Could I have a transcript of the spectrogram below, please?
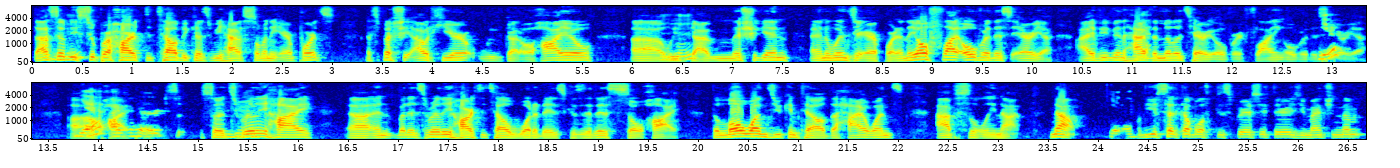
that's gonna be Mhm. super hard to tell because we have so many airports. Especially out here, we've got Ohio, uh, we've Mhm. got Michigan, and Windsor Airport, and they all fly over this area. I've even had Yeah. the military over flying over this Yeah. area uh, yeah i've heard So, so it's Mhm. really high, uh, and but it's really hard to tell what it is because it is so high. The low ones you can tell, the high ones absolutely not. Now, Yeah. you said a couple of conspiracy theories. You mentioned them.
